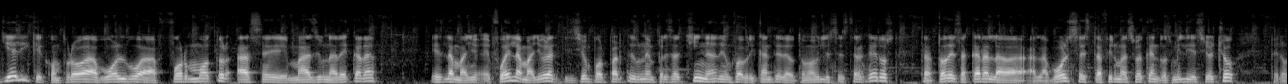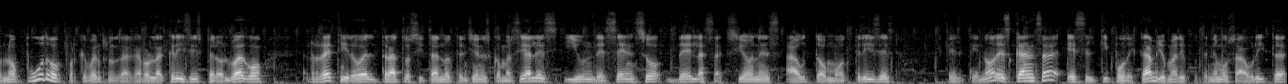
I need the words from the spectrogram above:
Jelly, que compró a Volvo a Ford Motor hace más de una década, es la mayor, fue la mayor adquisición por parte de una empresa china, de un fabricante de automóviles extranjeros. Trató de sacar a la, a la bolsa esta firma sueca en 2018, pero no pudo, porque bueno, pues nos agarró la crisis, pero luego retiró el trato citando tensiones comerciales y un descenso de las acciones automotrices. El que no descansa es el tipo de cambio, Mario, pues tenemos ahorita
